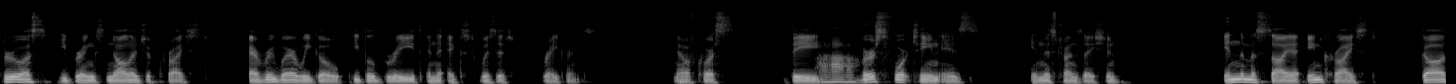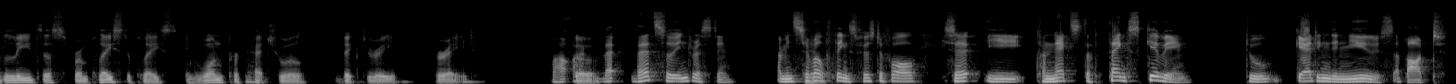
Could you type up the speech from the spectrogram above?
Through us, he brings knowledge of Christ. Everywhere we go, people breathe in the exquisite fragrance. Now, of course, the wow. verse 14 is in this translation In the Messiah, in Christ, God leads us from place to place in one perpetual victory parade. Wow, so, that that's so interesting. I mean, several yeah. things. First of all, he said he connects the Thanksgiving to getting the news about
